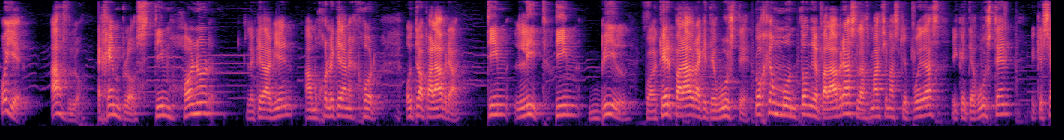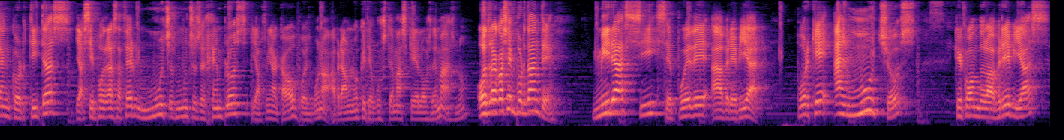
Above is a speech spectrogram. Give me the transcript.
oye, hazlo. Ejemplos, team honor, le queda bien, a lo mejor le queda mejor otra palabra, Team Lead, Team Bill, cualquier palabra que te guste. Coge un montón de palabras, las máximas que puedas y que te gusten y que sean cortitas y así podrás hacer muchos, muchos ejemplos y al fin y al cabo, pues bueno, habrá uno que te guste más que los demás, ¿no? Otra cosa importante, mira si se puede abreviar, porque hay muchos que cuando lo abrevias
